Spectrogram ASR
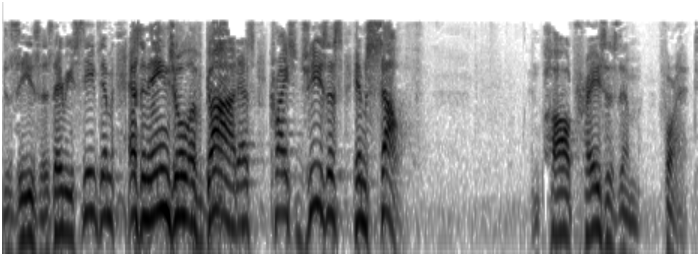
diseases. They received him as an angel of God, as Christ Jesus himself. And Paul praises them for it.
